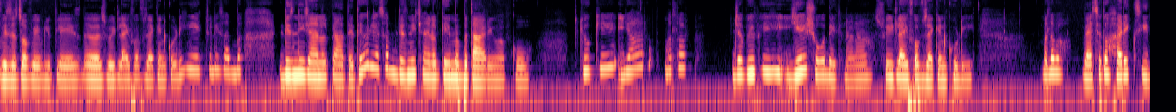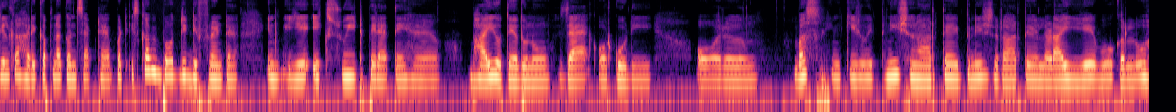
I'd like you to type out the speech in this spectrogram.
Wizards of Waverly Place the sweet life of Zack and Cody ये एक्चुअली सब डिज्नी चैनल पे आते थे और ये सब डिज्नी चैनल के ही मैं बता रही हूँ आपको। क्योंकि यार मतलब जब भी ये शो देखना ना sweet life of Zack and Cody मतलब वैसे तो हर एक सीरियल का हर एक अपना कंसेप्ट है बट इसका भी बहुत ही डिफरेंट है। इन, ये एक स्वीट पे रहते हैं, भाई होते हैं दोनों जैक और कोडी और बस इनकी जो इतनी शरारतें इतनी शरारतें, लड़ाई ये, वो कर लो।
